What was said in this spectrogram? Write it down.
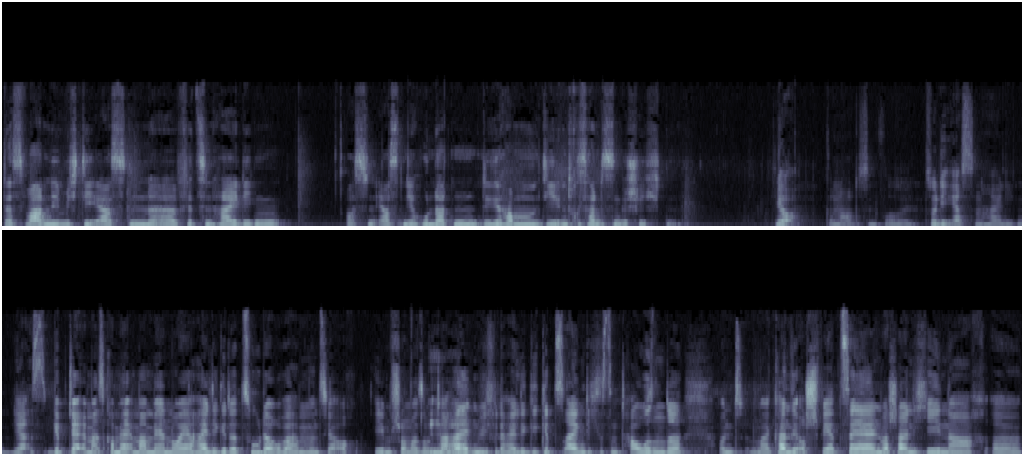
Das waren nämlich die ersten äh, 14 Heiligen aus den ersten Jahrhunderten. Die haben die interessantesten Geschichten. ja, genau, das sind wohl so die ersten Heiligen. Ja, es gibt ja immer, es kommen ja immer mehr neue Heilige dazu. Darüber haben wir uns ja auch eben schon mal so Ja. unterhalten. Wie viele Heilige gibt es eigentlich? Es sind Tausende. Und man kann sie auch schwer zählen, wahrscheinlich je nach, äh,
